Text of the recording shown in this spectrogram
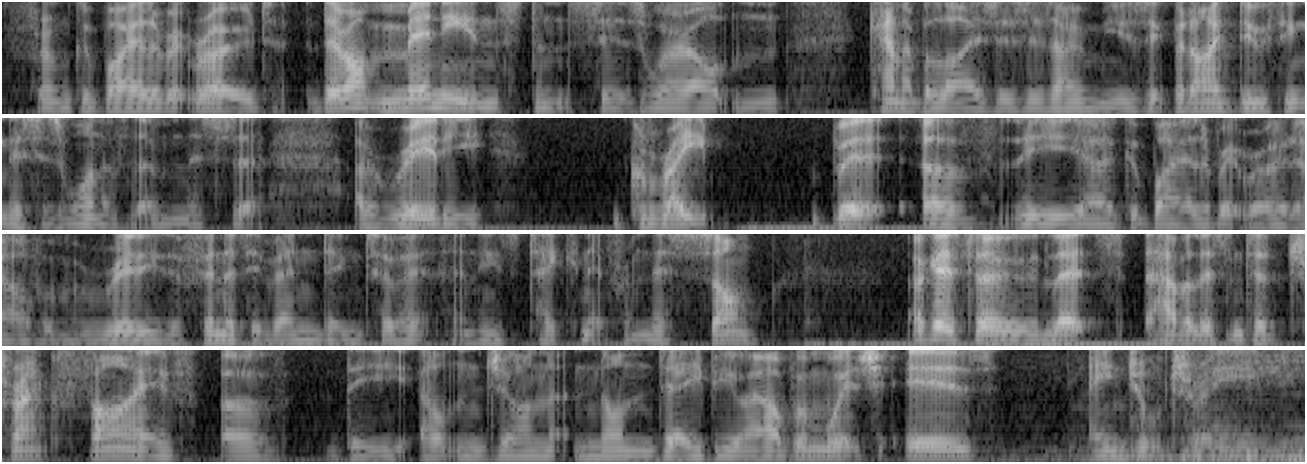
from Goodbye Yellow Road. There aren't many instances where Elton cannibalizes his own music, but I do think this is one of them. This is a, a really great bit of the uh, Goodbye Yellow Brick Road album, a really definitive ending to it, and he's taken it from this song. Okay, so let's have a listen to track five of the Elton John non debut album, which is Angel Tree.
